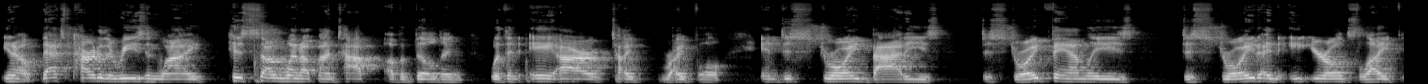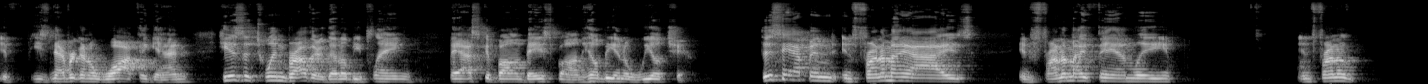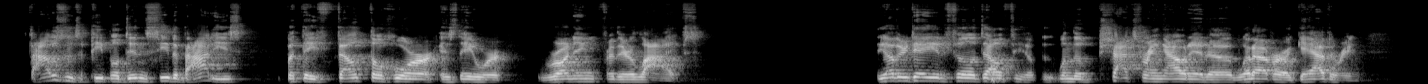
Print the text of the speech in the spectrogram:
you know, that's part of the reason why his son went up on top of a building with an AR type rifle and destroyed bodies, destroyed families, destroyed an eight year old's life. If he's never going to walk again, he has a twin brother that'll be playing basketball and baseball, and he'll be in a wheelchair. This happened in front of my eyes, in front of my family, in front of thousands of people. Didn't see the bodies, but they felt the horror as they were running for their lives. The other day in Philadelphia, when the shots rang out at a whatever, a gathering,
